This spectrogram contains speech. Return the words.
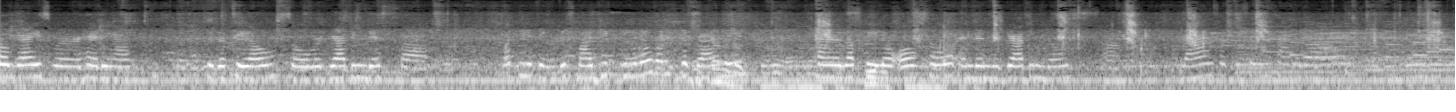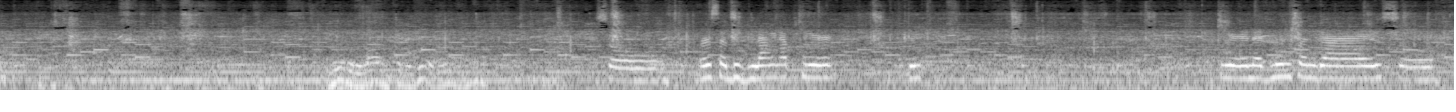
So guys, we're heading out to the tail. So we're grabbing this, uh, what do you think? This magic pillow? What is the brand name? Canada pillow also. And then we're grabbing those um, plants at the same time guys. Then, Move it along pretty good. So there's a big line up here. Here in Edmonton, guys. So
